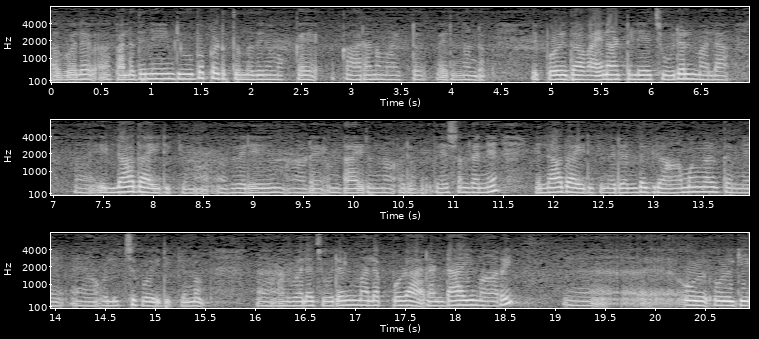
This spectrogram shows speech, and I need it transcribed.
അതുപോലെ പലതിനെയും രൂപപ്പെടുത്തുന്നതിനുമൊക്കെ കാരണമായിട്ട് വരുന്നുണ്ട്. ഇപ്പോഴിതാ വയനാട്ടിലെ ചൂരൽമല ഇല്ലാതായിരിക്കുന്നു. അതുവരെയും അവിടെ ഉണ്ടായിരുന്ന ഒരു പ്രദേശം തന്നെ ഇല്ലാതായിരിക്കുന്നു. രണ്ട് ഗ്രാമങ്ങൾ തന്നെ ഒലിച്ചു പോയിരിക്കുന്നു അതുപോലെ അതുപോലെ ചൂരൽമലപ്പുഴ രണ്ടായി മാറി ഒഴുകി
